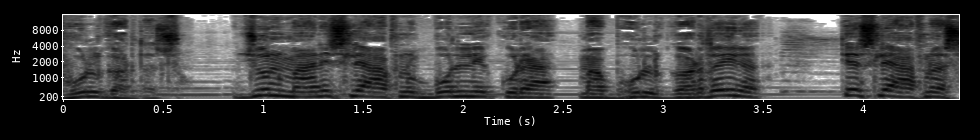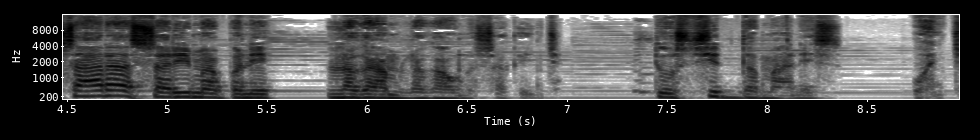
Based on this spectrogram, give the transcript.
भुल गर्दछौँ। जुन मानिसले आफ्नो बोल्ने कुरामा भुल गर्दैन त्यसले आफ्नो सारा शरीरमा पनि लगाम लगाउन सकिन्छ। त्यो सिद्ध मानिस हुन्छ।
